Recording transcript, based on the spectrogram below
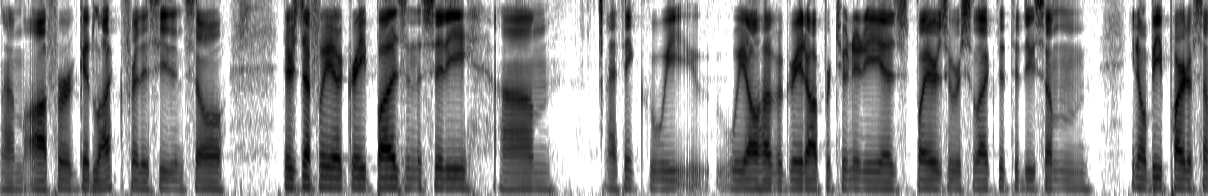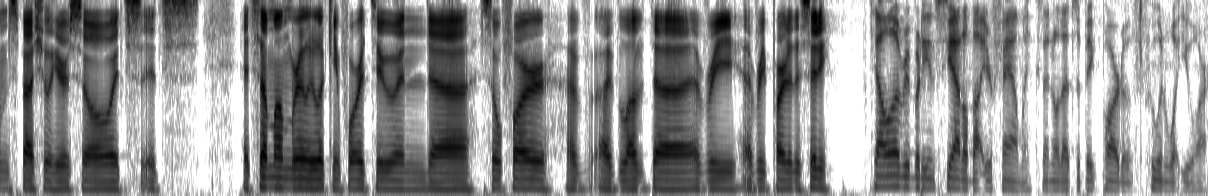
um, offer good luck for the season. So there's definitely a great buzz in the city. Um, I think we we all have a great opportunity as players who are selected to do something, you know, be part of something special here. So it's it's it's something I'm really looking forward to, and uh, so far I've I've loved uh, every every part of the city. Tell everybody in Seattle about your family, because I know that's a big part of who and what you are.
